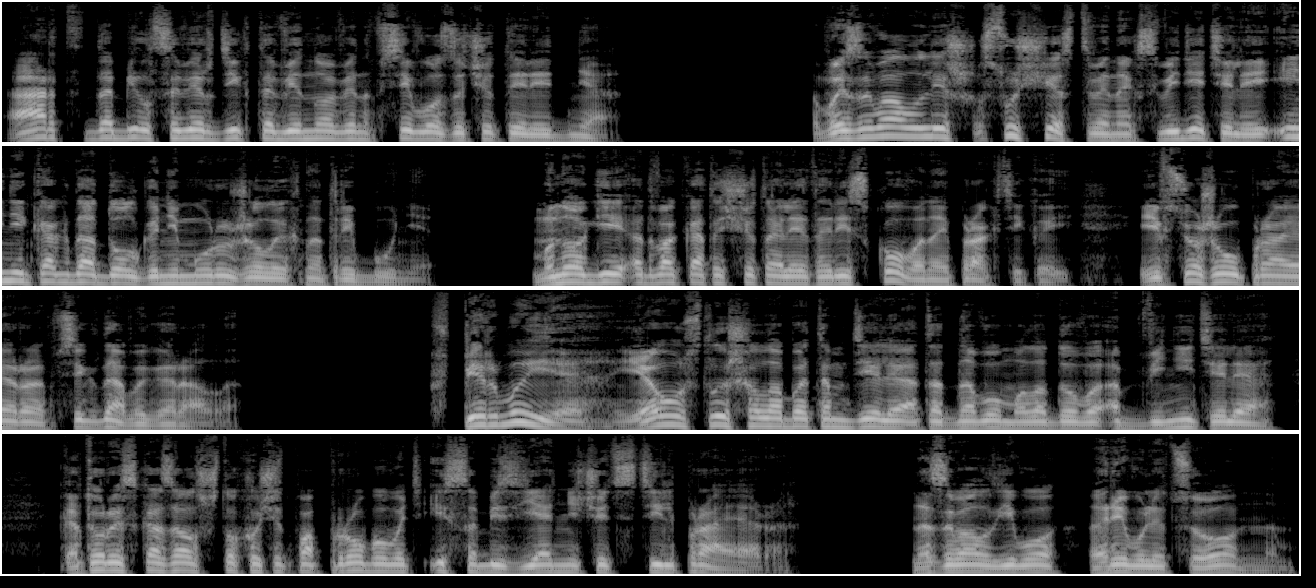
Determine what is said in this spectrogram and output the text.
Арт добился вердикта виновен всего за четыре дня. Вызывал лишь существенных свидетелей и никогда долго не мурыжил их на трибуне. Многие адвокаты считали это рискованной практикой, и все же у Прайера всегда выгорало. Впервые я услышал об этом деле от одного молодого обвинителя, который сказал, что хочет попробовать и собезьянничать стиль Прайера. Называл его революционным.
